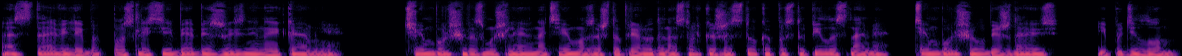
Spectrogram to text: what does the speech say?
оставили бы после себя безжизненные камни. Чем больше размышляю на тему, за что природа настолько жестоко поступила с нами, тем больше убеждаюсь и по делам.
